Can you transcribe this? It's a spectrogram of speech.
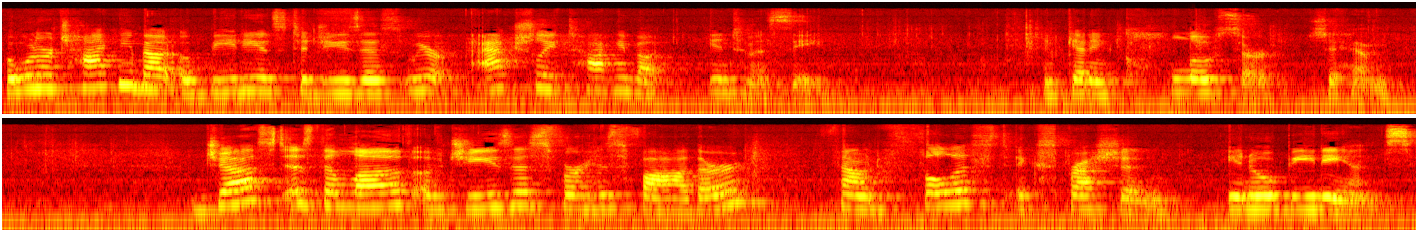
But when we're talking about obedience to Jesus, we are actually talking about intimacy and getting closer to Him. Just as the love of Jesus for His Father found fullest expression in obedience,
